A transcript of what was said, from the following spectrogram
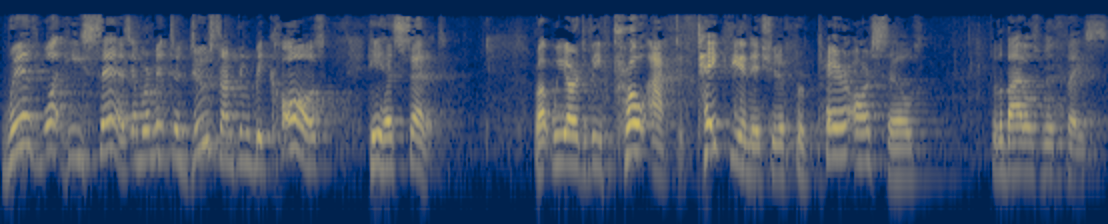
with what he says and we're meant to do something because he has said it. Right? We are to be proactive, take the initiative, prepare ourselves for the battles we'll face.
